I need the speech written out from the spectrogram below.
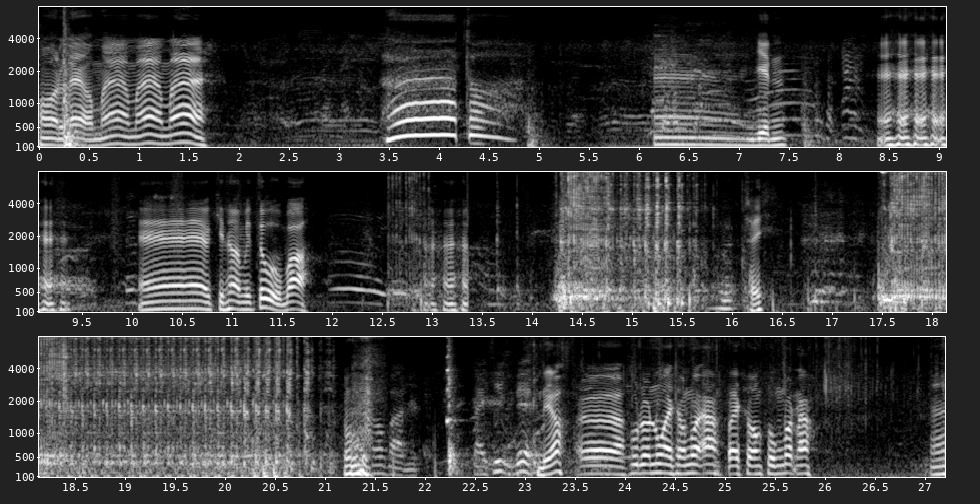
ฮอดแล้วมามามาฮ่าตัวอ่าเย็นเอ้ยกินฮอดมีตู้บ่ใช่เข้าบ้านใส่ซิ่งเด้อเดี๋ยว เออพูดว่าหน่วยสองหน่วยอะไปสองถุงรถเอาอ่า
